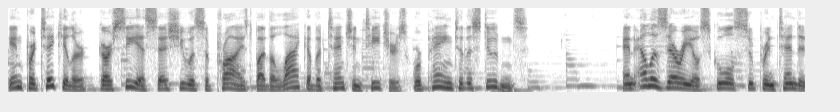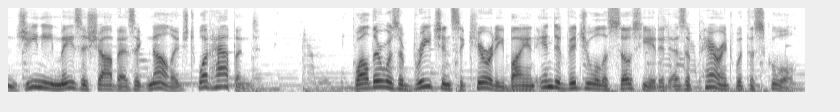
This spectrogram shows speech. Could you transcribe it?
In particular, Garcia says she was surprised by the lack of attention teachers were paying to the students. San Elizario School Superintendent Jeannie Meza Chavez acknowledged what happened. While there was a breach in security by an individual associated as a parent with the school,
